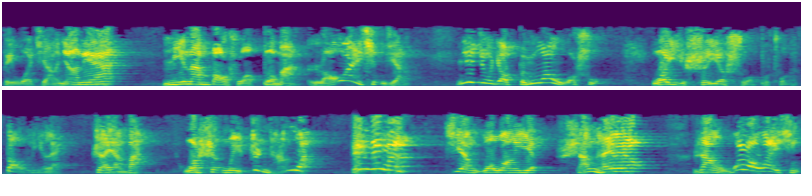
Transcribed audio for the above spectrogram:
对我讲讲呢？米南豹说：“不瞒老爱卿讲，你就叫本王我说，我一时也说不出个道理来。这样吧，我身为镇长官，兵丁们见过王爷，闪开了，让我老爱卿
